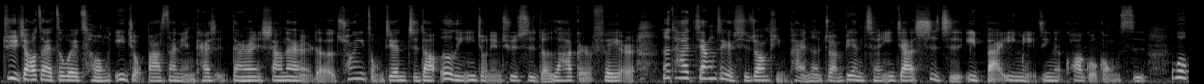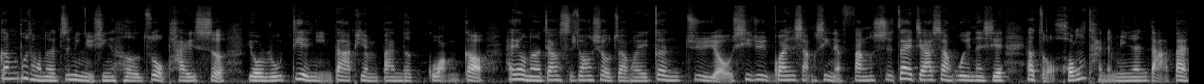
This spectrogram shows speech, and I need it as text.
聚焦在这位从一九八三年开始担任香奈儿的创意总监，直到二零一九年去世的拉格菲尔。那他将这个时装品牌呢，转变成一家市值一百亿美金的跨国公司。不过跟不同的知名女星合作拍摄，有如电影大片般的广告，还有呢，将时装秀转为更具有戏剧观赏性的方式，再加上为那些要走红毯的名人打扮，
